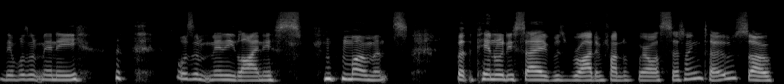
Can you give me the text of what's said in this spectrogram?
there wasn't many wasn't many lioness moments but the penalty save was right in front of where i was sitting too. So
